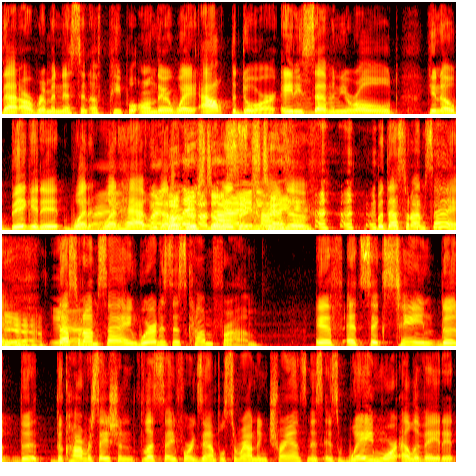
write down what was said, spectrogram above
that are reminiscent of people on their way out the door, mm-hmm. 87 year old, you know, bigoted, what Right. what have you Like, that but they they're still die 16. kind of but that's what I'm saying. Yeah. That's Yeah. what I'm saying. Where does this come from? If at 16 the the the conversation, let's say for example, surrounding transness is way more elevated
